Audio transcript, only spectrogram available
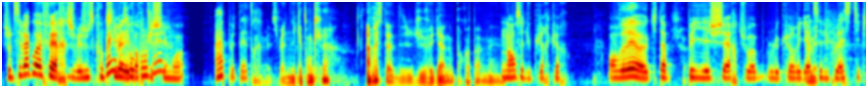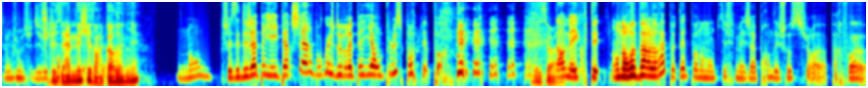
Je ne sais pas quoi faire. Je vais juste continuer à les porter chez moi. Ah, peut-être. Mais tu vas niquer ton cuir. Après, si t'as du, du vegan, pourquoi pas. Mais... Non, c'est du cuir cuir. En vrai, euh, quitte à payer cher, tu vois, le cuir vegan, Ah, mais- c'est du plastique. Donc je me suis dit, je Tu vais les du amenés chez un cordonnier? Non, je les ai déjà payés hyper cher. Pourquoi je devrais payer en plus pour les porter Oui. Non, mais écoutez, on en reparlera peut-être pendant mon kiff, mais j'apprends des choses sur. euh, parfois, euh,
